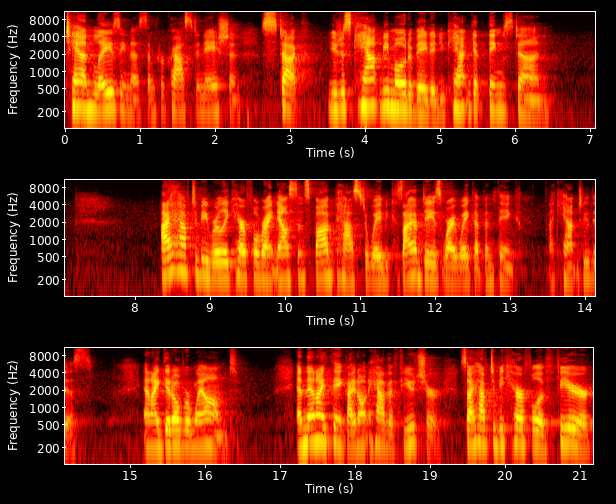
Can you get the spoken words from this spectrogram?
10, laziness and procrastination stuck. You just can't be motivated. You can't get things done. I have to be really careful right now since Bob passed away because I have days where I wake up and think, I can't do this. And I get overwhelmed. And then I think I don't have a future. So I have to be careful of fear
